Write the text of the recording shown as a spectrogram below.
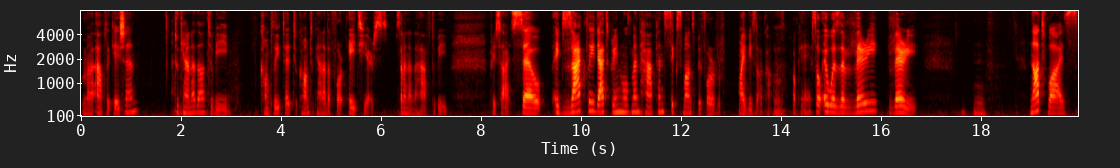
um, application to Canada to be completed to come to Canada for eight years, seven and a half to be precise. So exactly that green movement happened six months before my visa comes. Okay, so it was a very very mm, not wise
